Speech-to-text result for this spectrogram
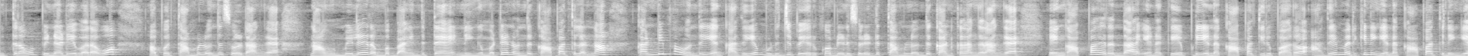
மித்ராவும் பின்னாடியே வரவும் அப்போ தமிழ் வந்து சொல்கிறாங்க நான் உண்மையிலேயே ரொம்ப பயந்துட்டேன். நீங்கள் மட்டும் என்னை வந்து காப்பாற்றலைன்னா கண்டிப்பாக வந்து என் கதையை முடிஞ்சு போயிருக்கும் அப்படின்னு சொல்லிட்டு தமிழ் வந்து கண்கலங்குறாங்க எங்கள் அப்பா இருந்தால் எனக்கு எப்படி என்னை காப்பாற்றிருப்பாரோ அதே மாதிரிக்கு நீங்கள் என்னை காப்பாற்றுனீங்க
